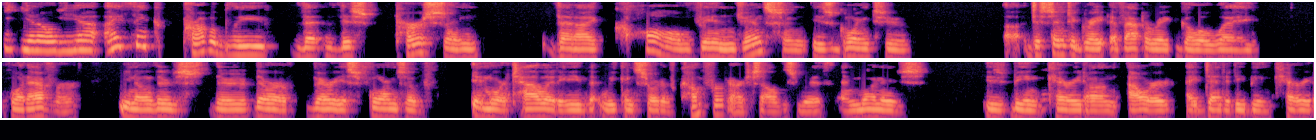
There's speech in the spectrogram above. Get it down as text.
you know, yeah, I think probably that this person that I call Vin Jensen is going to uh, disintegrate, evaporate, go away, whatever. You know, there's there there are various forms of immortality that we can sort of comfort ourselves with, and one is is being carried on our identity being carried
